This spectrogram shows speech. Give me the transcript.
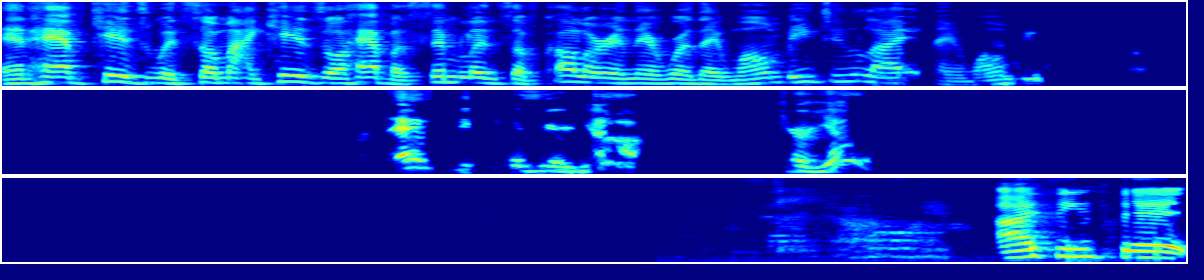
and have kids with, so my kids will have a semblance of color in there where they won't be too light, they won't be. That's because you're young. You're young. I think that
